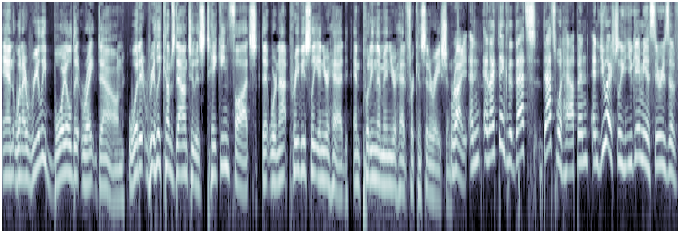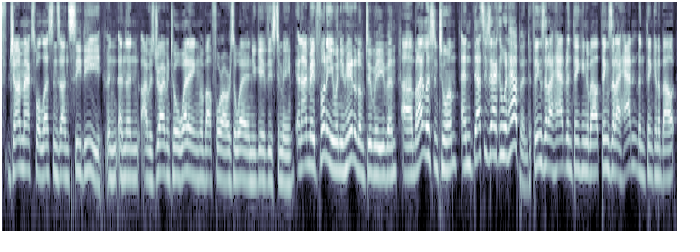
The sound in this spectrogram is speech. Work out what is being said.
and when I really boiled it right down, what it really comes down to is taking thoughts that were not previously in your head and putting them in your head for consideration. Right. And and I think that that's that's what happened. And you actually you gave me a series of John Maxwell lessons on CD and and then I was driving to a wedding about 4 hours away and you gave these to me. And I made fun of you when you handed them to me even. Um, but I listened to them and that's exactly what happened. Things that I had been thinking about, things that I hadn't been thinking about,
